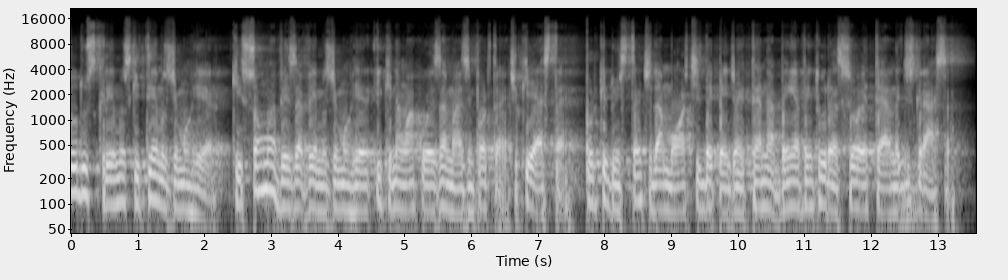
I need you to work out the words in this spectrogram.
Todos cremos que temos de morrer, que só uma vez havemos de morrer e que não há coisa mais importante que esta, porque do instante da morte depende a eterna bem-aventurança ou a eterna desgraça.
